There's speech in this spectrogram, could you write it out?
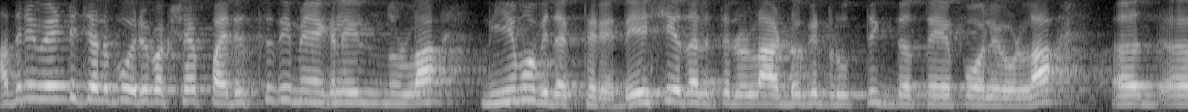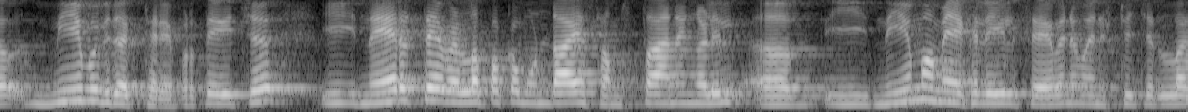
അതിനുവേണ്ടി ചിലപ്പോൾ ഒരുപക്ഷെ പരിസ്ഥിതി മേഖലയിൽ നിന്നുള്ള നിയമവിദഗ്ധരെ ദേശീയ തലത്തിലുള്ള അഡ്വക്കേറ്റ് ഋത്തിക് ദത്തയെ പോലെയുള്ള നിയമവിദഗ്ധരെ പ്രത്യേകിച്ച് ഈ നേരത്തെ വെള്ളപ്പൊക്കം ഉണ്ടായ സംസ്ഥാനങ്ങളിൽ ഈ നിയമമേഖലയിൽ സേവനം അനുഷ്ഠിച്ചിട്ടുള്ള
